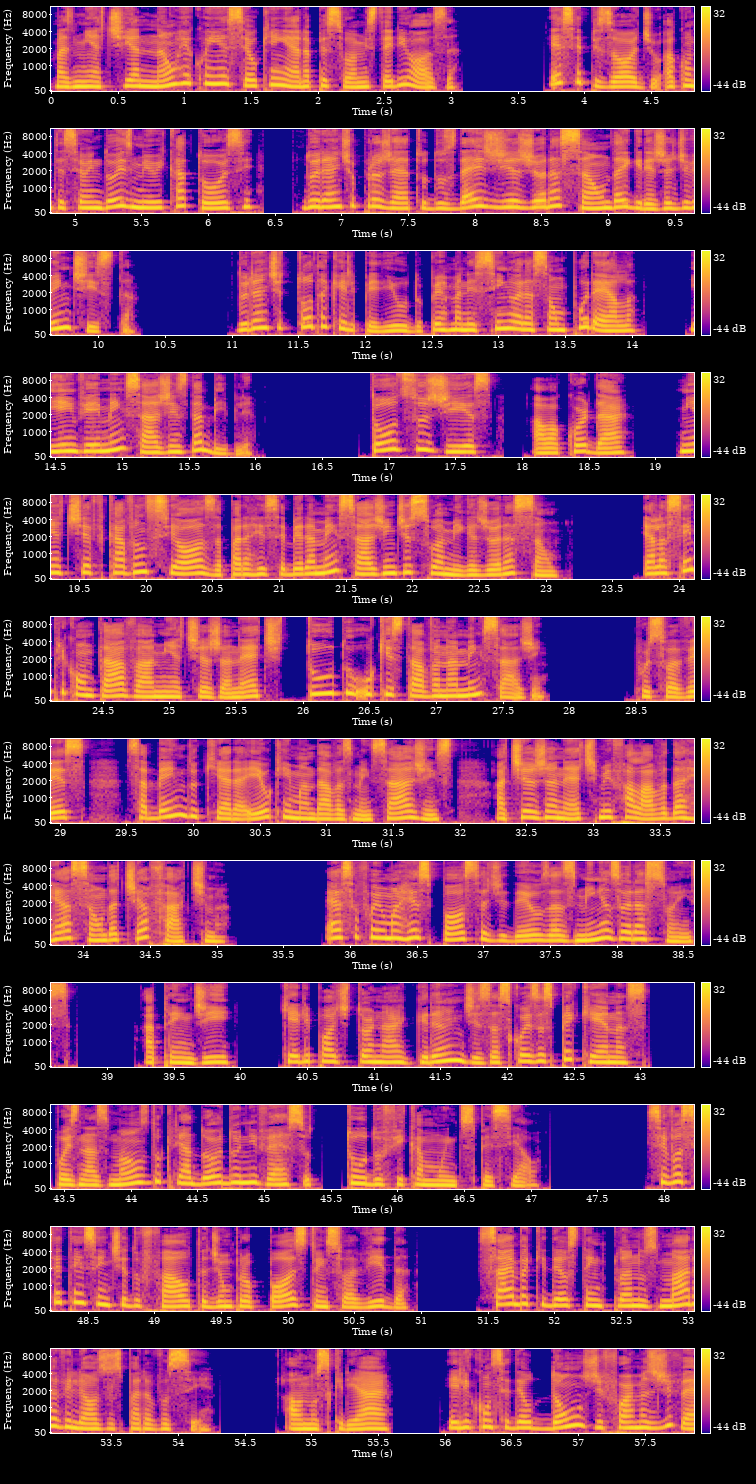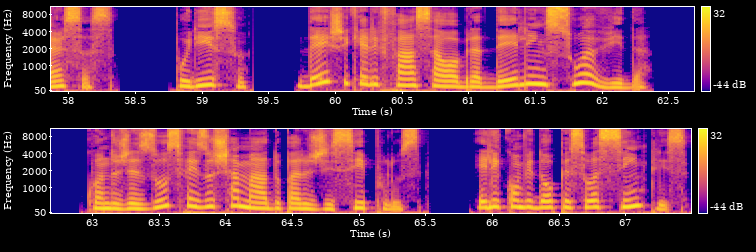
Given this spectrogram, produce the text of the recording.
mas minha tia não reconheceu quem era a pessoa misteriosa. Esse episódio aconteceu em 2014, durante o projeto dos 10 dias de oração da Igreja Adventista. Durante todo aquele período, permaneci em oração por ela e enviei mensagens da Bíblia. Todos os dias, ao acordar, minha tia ficava ansiosa para receber a mensagem de sua amiga de oração ela sempre contava à minha tia Janete tudo o que estava na mensagem. Por sua vez, sabendo que era eu quem mandava as mensagens, a tia Janete me falava da reação da tia Fátima. Essa foi uma resposta de Deus às minhas orações. Aprendi que Ele pode tornar grandes as coisas pequenas, pois nas mãos do Criador do universo tudo fica muito especial. Se você tem sentido falta de um propósito em sua vida, Saiba que Deus tem planos maravilhosos para você. Ao nos criar, Ele concedeu dons de formas diversas. Por isso, deixe que Ele faça a obra dele em sua vida. Quando Jesus fez o chamado para os discípulos, ele convidou pessoas simples,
